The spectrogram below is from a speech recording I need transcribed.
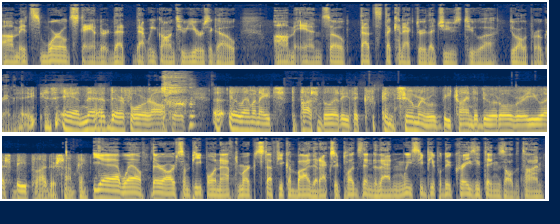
Um, it's world standard that that we've gone to years ago. Um, and so that's the connector that's used to uh, do all the programming. And uh, therefore, it also uh, eliminates the possibility the consumer would be trying to do it over a USB plug or something. Yeah, well, there are some people in aftermarket stuff you can buy that actually plugs into that, and we see people do crazy things all the time.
